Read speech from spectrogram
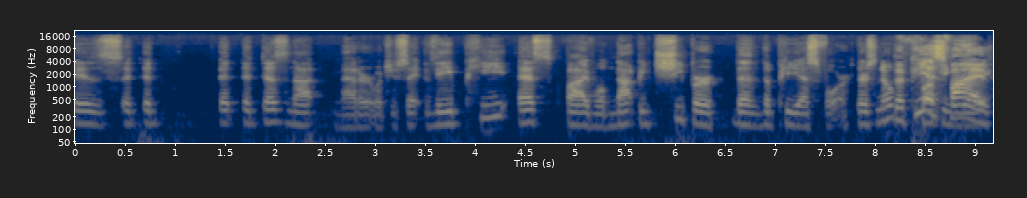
is it it, it it does not matter what you say. The PS5 will not be cheaper than the PS4. There's no The PS5 way.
